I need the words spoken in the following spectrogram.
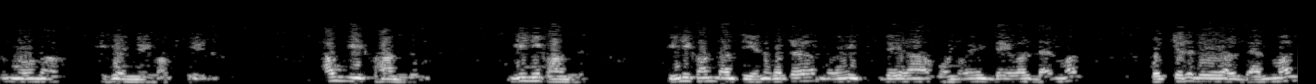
මොන ඉගෙනීමක් තියෙනවා. අංගිකන්දෝ ගිනිකන්දෝ පිළි කන්දක් තියෙනකොට නොයෙක් දේවා නොයෙක් දේවල් දැම්මත් කොච්චර දේවල් දැම්මත්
